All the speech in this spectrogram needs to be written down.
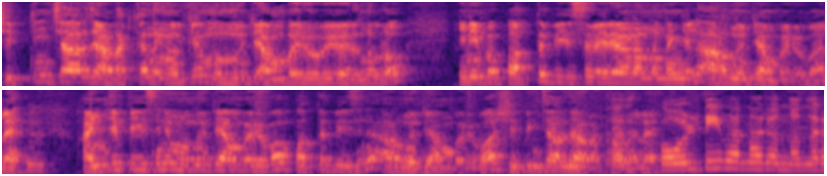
ഷിപ്പിംഗ് ചാർജ് അടക്കം നിങ്ങൾക്ക് മുന്നൂറ്റി അമ്പത് രൂപയെ വരുന്നുള്ളൂ. ഇനിയിപ്പോ പത്ത് പീസ് വരികയാണെന്നുണ്ടെങ്കിൽ അറുന്നൂറ്റി അമ്പത് രൂപ അല്ലെ? അഞ്ച് പീസിന് മുന്നൂറ്റി അമ്പത് രൂപ പത്ത് പീസിന് അറുന്നൂറ്റി അമ്പത് രൂപ ഷിപ്പിംഗ് ചാർജ് അടക്കാണ് അല്ലെ? ക്വാളിറ്റി ഒന്നൊന്നര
